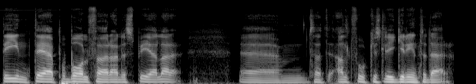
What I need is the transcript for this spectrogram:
det inte är på bollförande spelare. Eh, så att allt fokus ligger inte där.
